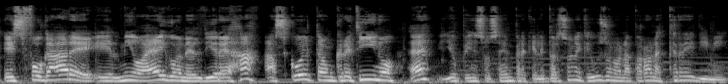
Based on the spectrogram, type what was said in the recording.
e sfogare il mio ego nel dire ah, ascolta un cretino, eh? Io penso sempre che le persone che usano la parola credimi,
